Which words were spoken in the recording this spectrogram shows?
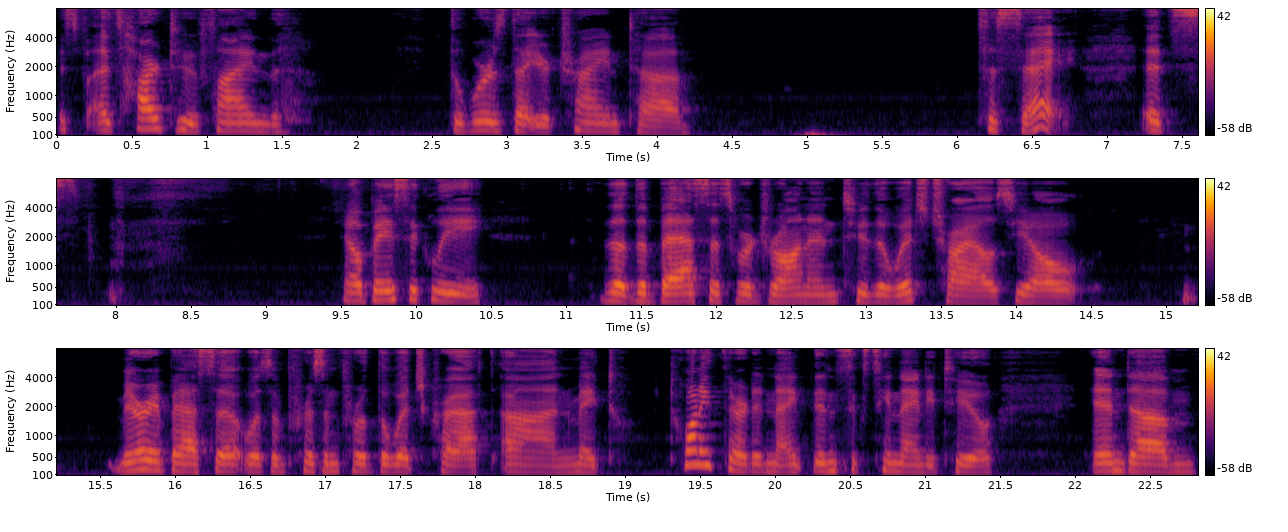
It's it's hard to find the, words that you're trying to to say. It's you know basically the the Bassetts were drawn into the witch trials. You know, Mary Bassett was imprisoned for the witchcraft on May 23rd in, ni- in 1692, and um,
